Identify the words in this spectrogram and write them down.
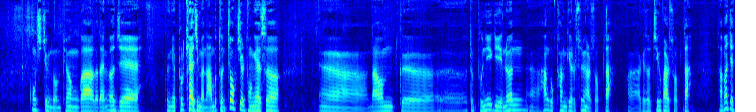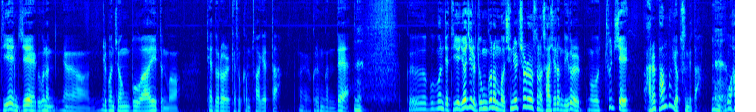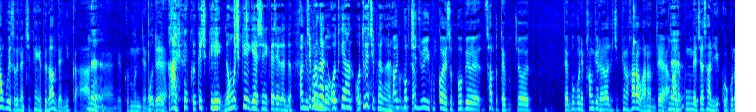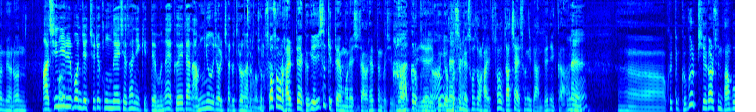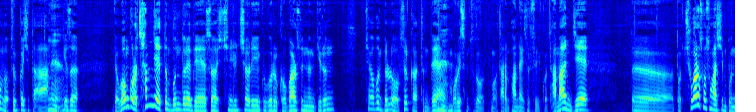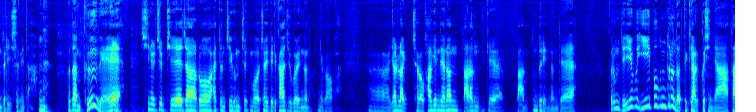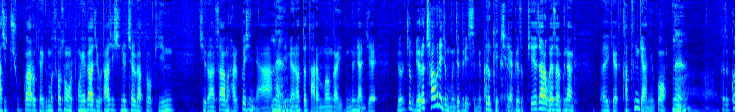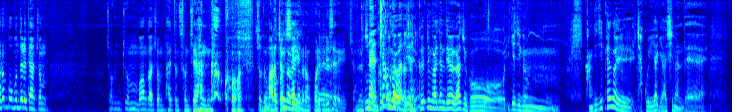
공식적인 논평과 그다음에 어제 굉장히 불쾌하지만 아무튼 쪽지를 통해서 어, 나온 그 어떤 분위기는 어, 한국 판결을 수용할 수 없다. 어, 그래서 지급할 수 없다. 다만 이제 뒤에 이제 그거는 어, 일본 정부와의 어떤 뭐 태도를 계속 검토하겠다 어, 그런 건데 네. 그 부분 이제 뒤에 여지를 둔 거는 뭐 신일철로서는 사실은 이걸 뭐 주지 않을 방법이 없습니다. 네. 뭐 한국에서 그냥 집행에 들어가면 되니까. 네. 네 이제 그 문제인데. 어, 그, 그렇게 쉽게 너무 쉽게 얘기하시니까 제가 아니, 집행을 뭐, 어떻게 한 어떻게 집행을 하는 아니, 겁니까? 법치주의 국가에서 법에 사법 대부 저 대부분이 판결해가지고 집행하라고 하는데 네. 안에 국내 재산이 있고 그러면은 아 신일본 제출이 국내 재산이 있기 때문에 그에 대한 압류 절차로 들어가는 그렇죠. 겁니까? 소송을 할 때 그게 있었기 때문에 시작을 했던 것이고 아 그렇군요. 예, 그게 없었으면 네네. 소송을 하, 소송 자체가 성립이 안 되니까. 네. 어 그렇기 그걸 피해갈 수 있는 방법은 없을 것이다. 네. 그래서 원고로 참여했던 분들에 대해서 신일철이 그거를 거부할 수 있는 길은 제가 보면 별로 없을 것 같은데 네. 모르겠습니다. 뭐 다른 판단이 있을 수 있고 다만 이제 어, 또 추가로 소송하신 분들이 있습니다. 네. 그다음 그 외에 신일집 피해자로 하여튼 지금 저, 뭐 저희들이 가지고 있는 그러니까 어, 연락처가 확인되는 다른 게 분들이 있는데 그럼 이제 이, 이 부분들은 어떻게 할 것이냐 다시 추가로 대규모 소송을 통해 가지고 다시 신일철과 또 긴 지루한 싸움을 할 것이냐 네. 아니면 어떤 다른 뭔가 있느냐 이제 여러 좀 여러 차원의 좀 문제들이 있습니다. 그렇겠죠. 예, 그래서 피해자라고 해서 그냥 이게 같은 게 아니고 네. 어, 그래서 그런 부분들에 대한 좀 좀, 좀 뭔가 좀 하여튼 섬세한 거고 좀 많은 정치 관련, 그런 고려들이 네. 있어야 되겠죠. 네, 최근과 변호사님. 예, 그것 관련되어 가지고 이게 지금 강제 집행을 자꾸 이야기하시는데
